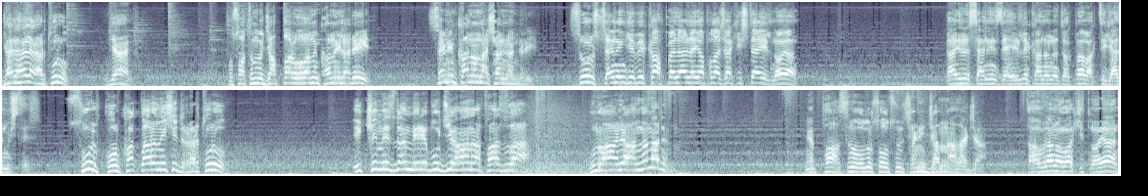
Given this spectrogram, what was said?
Gel hele Ertuğrul. Gel. Pusatımı Cabbar olanın kanıyla değil. Senin kanınla şenlendireyim. Sulh senin gibi kahpelerle yapılacak iş değil Noyan. Gayrı senin zehirli kanını dökme vakti gelmiştir. Sulh korkakların işidir Ertuğrul. İkimizden biri bu cihana fazla. Bunu hala anlamadın mı? Ne pahasına olursa olsun senin canını alacağım. Davran o vakit Noyan.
